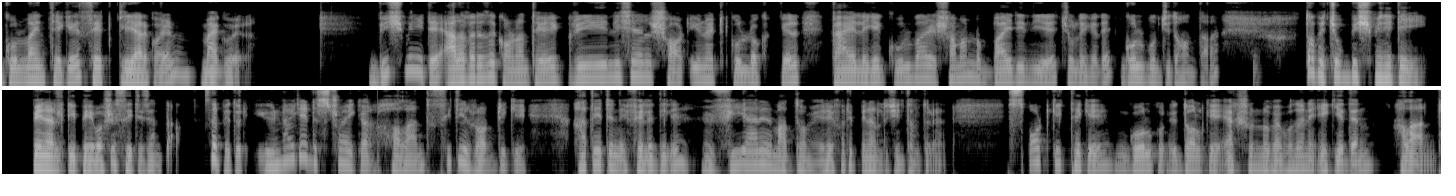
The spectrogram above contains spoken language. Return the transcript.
গোল লাইন থেকে সেট ক্লিয়ার করেন ম্যাগুয়ের। বিশ মিনিটে অ্যালভারেজের কর্নার থেকে গ্রিলিশের শট ইউনাইটেড গোলরক্ষকের গায়ে লেগে গোলবারের সামান্য বাইরে দিয়ে চলে গেলে গোল বঞ্চিত হন তারা। তবে চব্বিশ মিনিটেই পেনাল্টি পেয়ে বসে সিটিজেনরা। এর ভেতর ইউনাইটেড স্ট্রাইকার হল্যান্ড সিটির রড্রিকে হাতে টেনে ফেলে দিলে ভিআর এর মাধ্যমে রেফারি পেনাল্টি সিদ্ধান্ত নেন। স্পট কিক থেকে গোল করে দলকে এক শূন্য ব্যবধানে এগিয়ে দেন হালান্ড।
